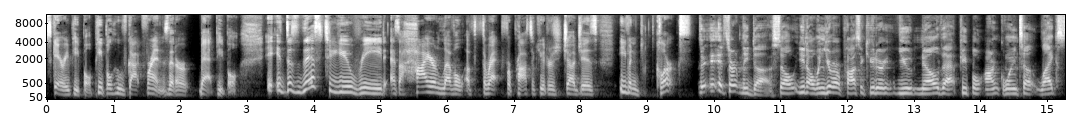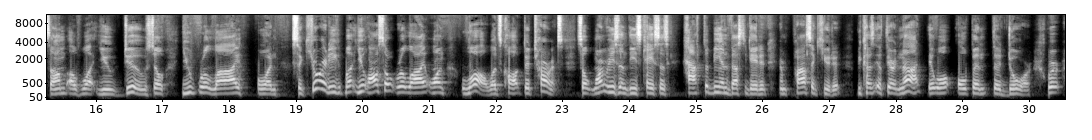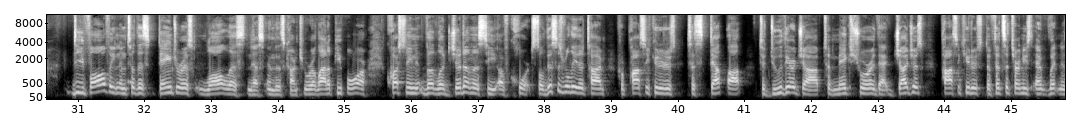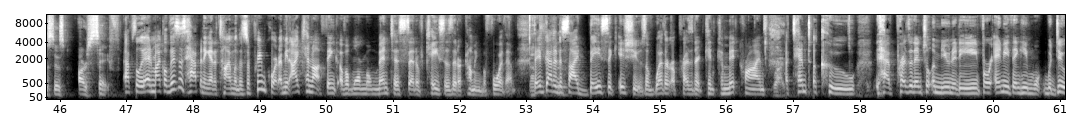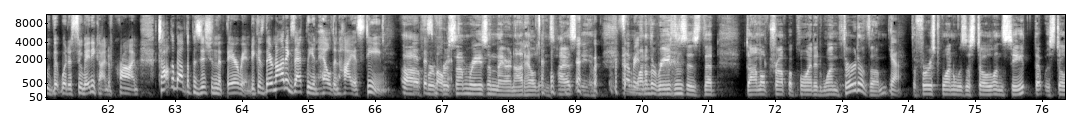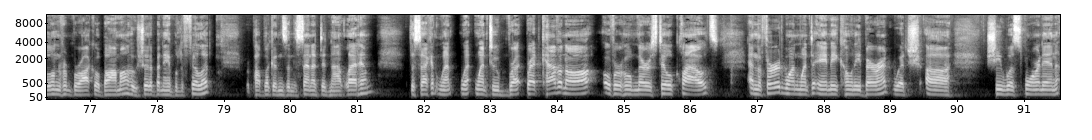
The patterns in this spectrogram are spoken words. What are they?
scary people, people who've got friends that are bad people. It, it, does this to you read as a higher level of threat for prosecutors, judges, even clerks? It, it, certainly does. So, you know, when you're a prosecutor, you know that people aren't going to like some of what you do. So you rely on security, but you also rely on law, what's called deterrence. So one reason these cases have to be investigated and prosecuted, because if they're not, it will open the door. We're devolving into this dangerous lawlessness in this country where a lot of people are questioning the legitimacy of courts. So this is really the time for prosecutors to step up, to do their job, to make sure that judges prosecutors, defense attorneys, and witnesses are safe. Absolutely. And Michael, this is happening at a time when the Supreme Court, I mean, I cannot think of a more momentous set of cases that are coming before them. That's They've got true. to decide basic issues of whether a president can commit crimes, right. attempt a coup, have presidential immunity for anything he w- would do that would assume any kind of crime. Talk about the position that they're in because they're not exactly in held in high esteem uh, at this for, moment. For some reason, they are not held in high esteem. and reason. one of the reasons is that Donald Trump appointed one third of them. Yeah. The first one was a stolen seat that was stolen from Barack Obama, who should have been able to fill it. Republicans in the Senate did not let him. The second went, went, went to Brett, Brett Kavanaugh, over whom there are still clouds. And the third one went to Amy Coney Barrett, which uh, she was sworn in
